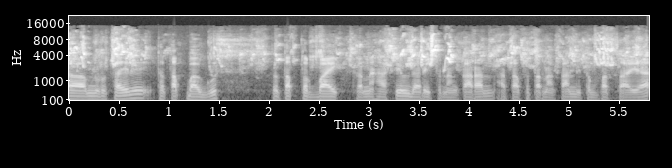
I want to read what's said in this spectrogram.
uh, menurut saya ini tetap bagus tetap terbaik karena hasil dari penangkaran atau peternakan di tempat saya.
